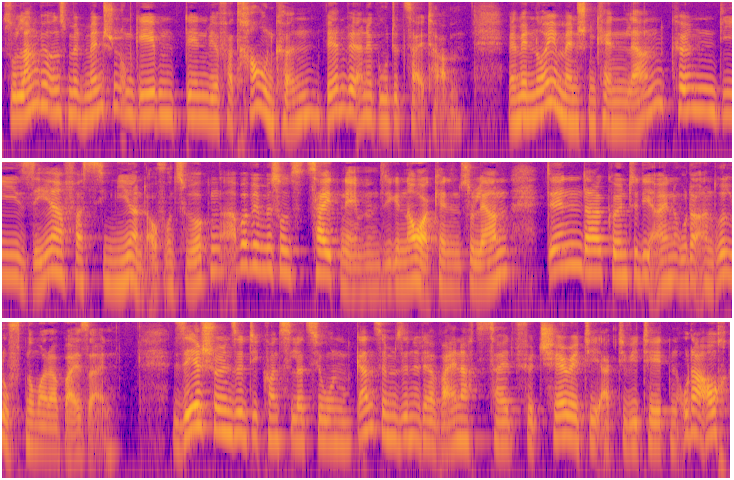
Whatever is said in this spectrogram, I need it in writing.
solange wir uns mit Menschen umgeben, denen wir vertrauen können, werden wir eine gute Zeit haben. Wenn wir neue Menschen kennenlernen, können die sehr faszinierend auf uns wirken, aber wir müssen uns Zeit nehmen, sie genauer kennenzulernen, denn da könnte die eine oder andere Luftnummer dabei sein. Sehr schön sind die Konstellationen ganz im Sinne der Weihnachtszeit für Charity-Aktivitäten oder auch,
